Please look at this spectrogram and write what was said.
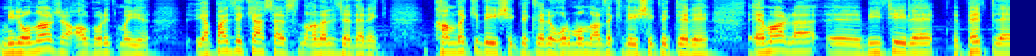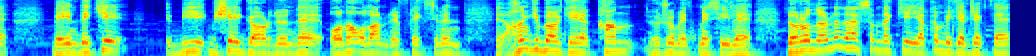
milyonlarca algoritmayı yapay zeka sayesinde analiz ederek kandaki değişiklikleri, hormonlardaki değişiklikleri, MR'la, e, BT ile, PET'le beyindeki bir, bir şey gördüğünde ona olan refleksinin e, hangi bölgeye kan hücum etmesiyle nöronlarının arasındaki yakın bir gelecekte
